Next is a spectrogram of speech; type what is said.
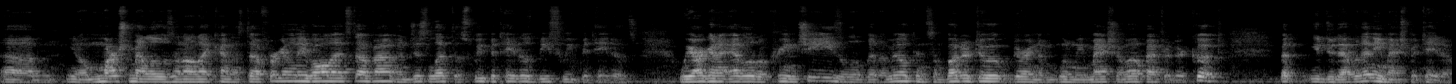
um, you know, marshmallows and all that kind of stuff. We're going to leave all that stuff out and just let the sweet potatoes be sweet potatoes. We are going to add a little cream cheese, a little bit of milk, and some butter to it during the, when we mash them up after they're cooked. But you do that with any mashed potato.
